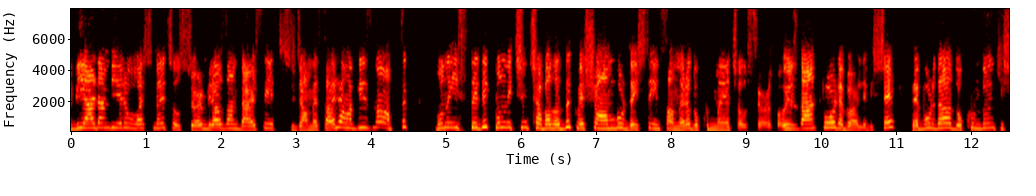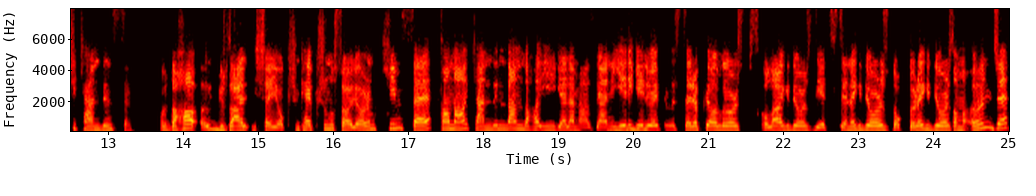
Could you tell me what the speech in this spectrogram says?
bir yerden bir yere ulaşmaya çalışıyorum. Birazdan derse yetişeceğim vesaire ama biz ne yaptık? Bunu istedik, bunun için çabaladık ve şu an burada işte insanlara dokunmaya çalışıyoruz. O yüzden spor da böyle bir şey ve burada dokunduğun kişi kendinsin. Daha e, güzel bir şey yok. Çünkü hep şunu söylüyorum. Kimse sana kendinden daha iyi gelemez. Yani yeri geliyor hepimiz terapi alıyoruz, psikoloğa gidiyoruz, diyetisyene gidiyoruz, doktora gidiyoruz ama önce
